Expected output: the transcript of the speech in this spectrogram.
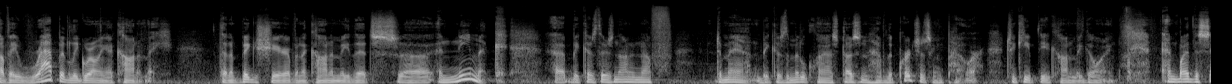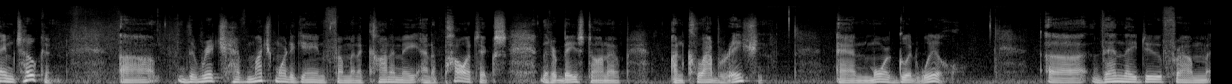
of a rapidly growing economy than a big share of an economy that's uh, anemic uh, because there's not enough demand, because the middle class doesn't have the purchasing power to keep the economy going. And by the same token, uh, the rich have much more to gain from an economy and a politics that are based on a on collaboration and more goodwill uh, than they do from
